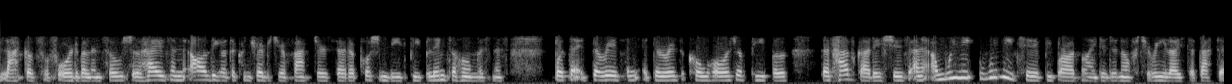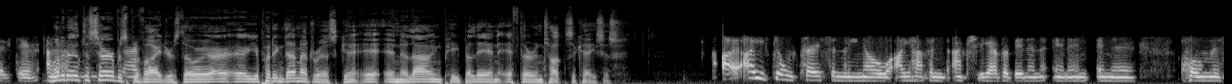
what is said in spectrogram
lack of affordable and social housing, all the other contributory factors that are pushing these people into homelessness. But there is an, there is a cohort of people that have got issues, and, and we need we need to be broad-minded enough to realise that that's out there. What about the service providers, though? Are, are you putting them at risk in, in allowing people in if they're intoxicated? I, I don't personally know. I haven't actually ever been in in in, in a homeless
